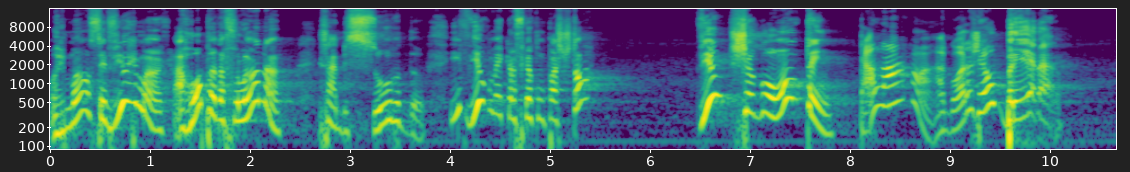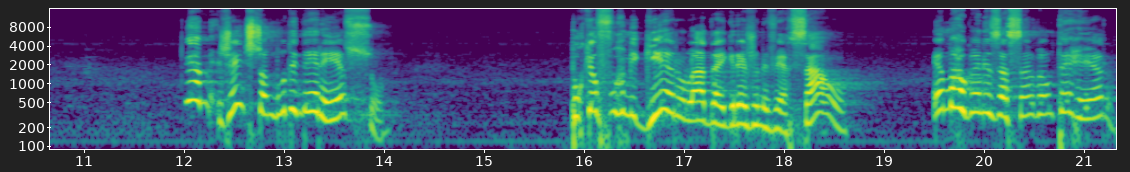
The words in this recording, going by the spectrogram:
oh, irmão, você viu, irmã, a roupa da fulana? Isso é absurdo. E viu como é que ela fica com o pastor? Viu? Chegou ontem. Tá lá, agora já é obreira. É, gente, só muda endereço. Porque o formigueiro lá da Igreja Universal é uma organização igual um terreiro.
